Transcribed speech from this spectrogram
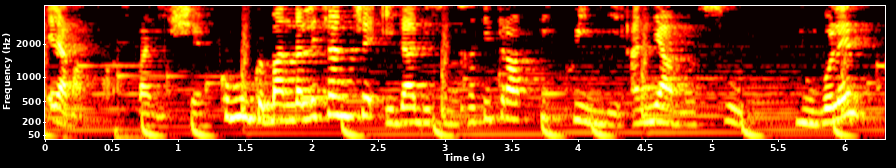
e la mappa sparisce. Comunque, banda alle ciance, i dadi sono stati tratti, quindi andiamo su nuvole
